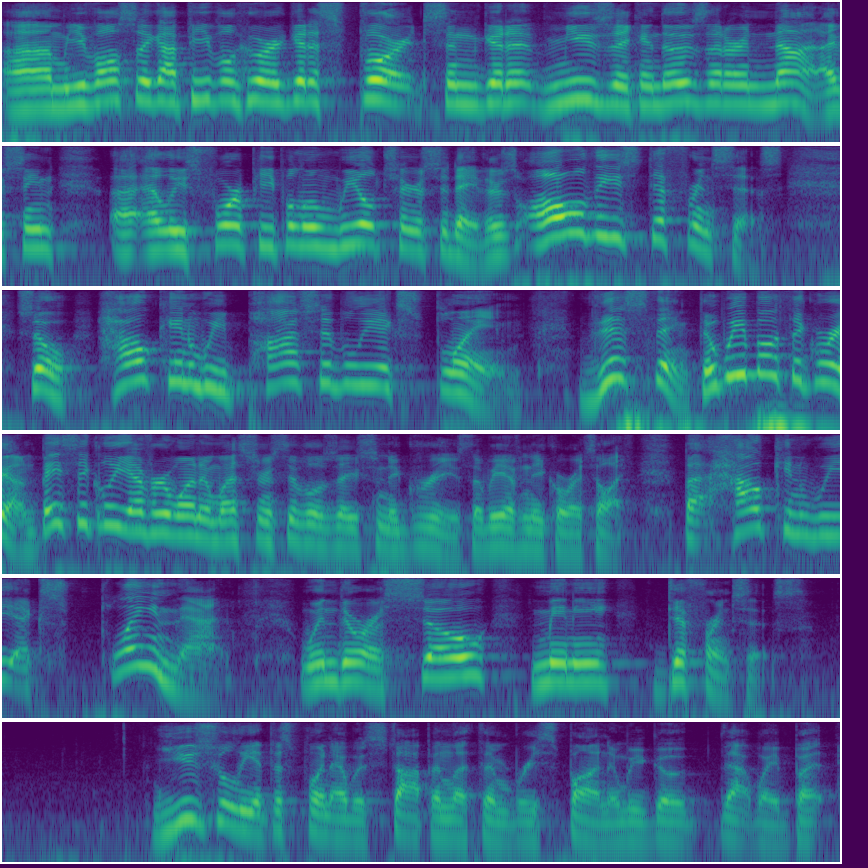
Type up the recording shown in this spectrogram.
Um, you've also got people who are good at sports and good at music and those that are not. I've seen uh, at least four people in wheelchairs today. There's all these differences. So, how can we possibly explain this thing that we both agree on? Basically, everyone in Western civilization agrees that we have an equal right to life. But how can we explain that when there are so many differences? Usually at this point, I would stop and let them respond and we'd go that way. But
